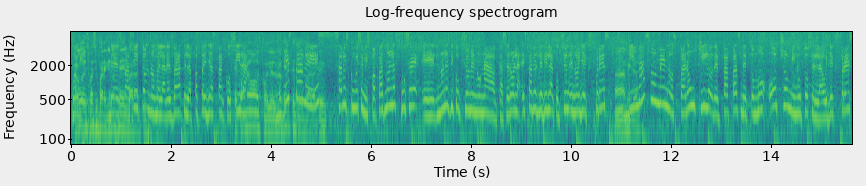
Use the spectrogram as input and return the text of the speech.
Despacio para que no se Despacito, no me la desbarate, la papa ya está cocida. no quieres que Esta te vez. ¿sabes cómo hice mis papás? No les puse, eh, no les di cocción en una cacerola. Esta vez le di la cocción en olla express. Ah, y más o menos para un kilo de papas me tomó ocho minutos en la olla express.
